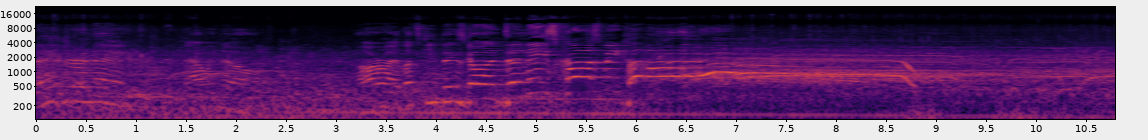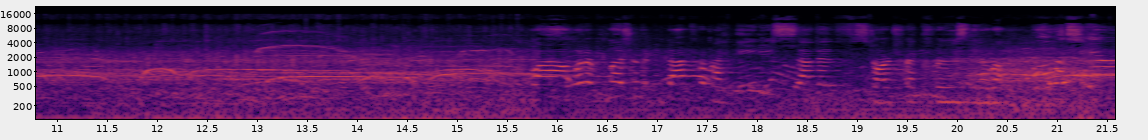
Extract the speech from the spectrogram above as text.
Thank you, Renee. Now we know. All right, let's keep things going. Denise Crosby, come on! Wow, what a pleasure to be back for my 87th Star Trek cruise in a row. Who was here?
